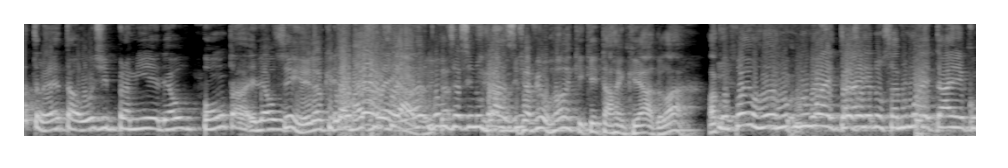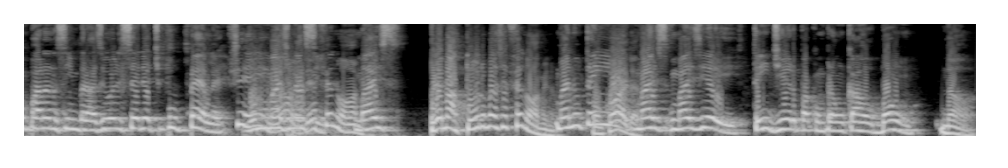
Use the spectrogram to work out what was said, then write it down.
atleta. Hoje, pra mim, ele é o ponta. Ele é o, Sim, ele é o que ele tá o mais ranqueado. Vamos tá- dizer assim, no Você já- Brasil. Já, viu o ranking, quem tá ranqueado lá? Acompanha o ranking. No, no Muay Thai, não sabe no Muay Thai, comparando assim, Brasil, ele seria tipo o Pelé. Sim, Vamos não, imaginar ele é assim. fenômeno. Mas, Prematuro, mas é fenômeno. mas não tem. Concorda? Mas, mas e aí? Tem dinheiro pra comprar um carro bom? Não.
